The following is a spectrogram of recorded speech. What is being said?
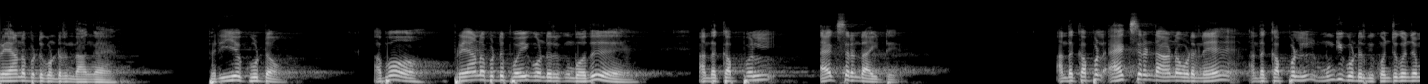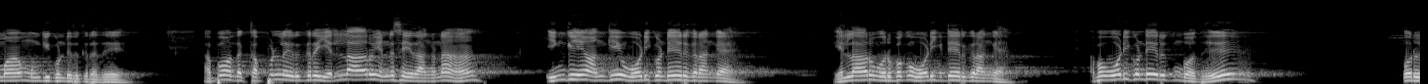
பிரயாணப்பட்டு கொண்டிருந்தாங்க. பெரிய கூட்டம். அப்போ பிரயாணப்பட்டு போய் கொண்டு இருக்கும்போது அந்த கப்பல் ஆக்சிடெண்ட் ஆகிட்டு அந்த கப்பல் ஆக்சிடெண்ட் ஆன உடனே அந்த கப்பல் முங்கி கொண்டிருக்கு. கொஞ்சம் கொஞ்சமாக முங்கி கொண்டு இருக்கிறது அப்போது அந்த கப்பலில் இருக்கிற எல்லாரும் என்ன செய்தாங்கன்னா இங்கேயும் அங்கேயும் ஓடிக்கொண்டே இருக்கிறாங்க. எல்லாரும் ஒரு பக்கம் ஓடிக்கிட்டே இருக்கிறாங்க. அப்போ ஓடிக்கொண்டே இருக்கும்போது ஒரு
